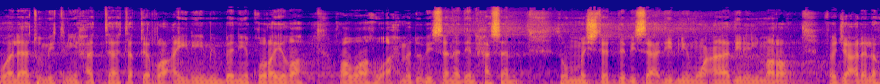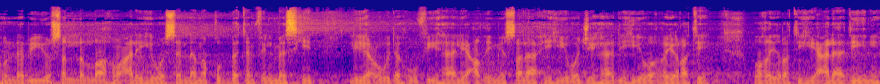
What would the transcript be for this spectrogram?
ولا تمتني حتى تقر عيني من بني قريظة. رواه أحمد بسند حسن. ثم اشتد بسعد بن معاذ المرض فجعل له النبي صلى الله عليه وسلم قبة في المسجد. ليعوده فيها لعظيم صلاحه وجهاده وغيرته وغيرته على دينه.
